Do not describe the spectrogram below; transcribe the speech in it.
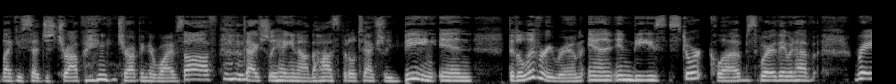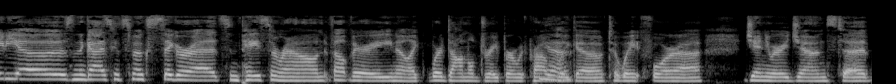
like you said, just dropping, dropping their wives off to actually hanging out at the hospital to actually being in the delivery room and in these stork clubs where they would have radios and the guys could smoke cigarettes and pace around. It felt very, you know, like where Donald Draper would probably Yeah. go to wait for, uh, January Jones to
